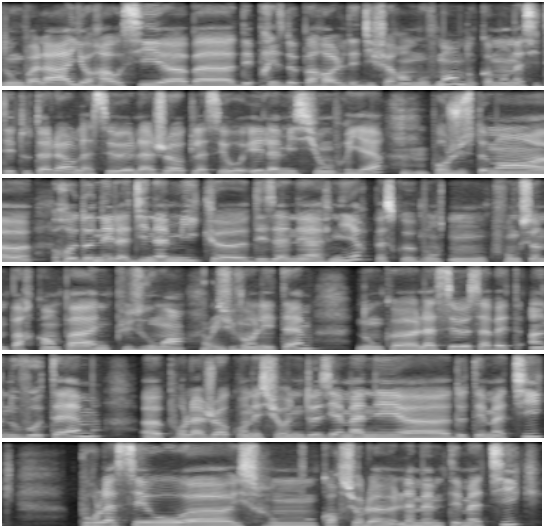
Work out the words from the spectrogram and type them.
Donc voilà, il y aura aussi euh, bah, des prises de parole des différents mouvements, donc comme on a cité tout à l'heure, la CE, la JOC, la CO et la mission ouvrière, Mhm. pour justement euh, redonner la dynamique euh, des années à venir, parce que bon, on fonctionne par campagne, plus ou moins, Oui. suivant les thèmes. Donc la CE, ça va être un nouveau thème. Pour la JOC, on est sur une deuxième année de thématique. Pour la CO, ils sont encore sur la, la même thématique.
